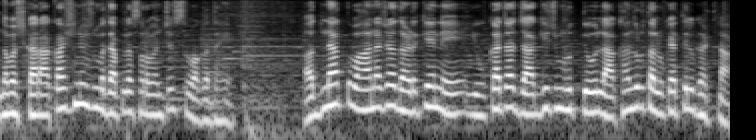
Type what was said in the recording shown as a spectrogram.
नमस्कार आकाश न्यूजमध्ये आपल्या सर्वांचे स्वागत आहे. अज्ञात वाहनाच्या धडकेने युवकाचा जागीच मृत्यू लाखांदूर तालुक्यातील घटना.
